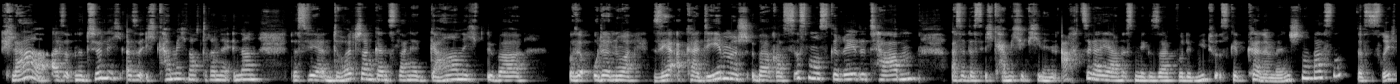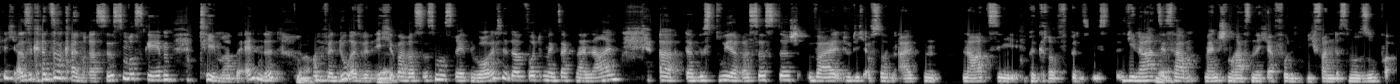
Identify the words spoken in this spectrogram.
klar, also natürlich, also ich kann mich noch dran erinnern, dass wir in Deutschland ganz lange gar nicht über oder, oder nur sehr akademisch über Rassismus geredet haben. Also, dass ich kann mich in den 80er Jahren ist mir gesagt wurde, Mito, es gibt keine Menschenrassen. Das ist richtig. Also kann es auch keinen Rassismus geben. Thema beendet. Genau. Und wenn du, also wenn ich ja. über Rassismus reden wollte, dann wurde mir gesagt, nein, nein, äh, da bist du ja rassistisch, weil du dich auf so einen alten Nazi-Begriff beziehst. Die Nazis ja. haben Menschenrassen nicht erfunden. Ich fand das nur super.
